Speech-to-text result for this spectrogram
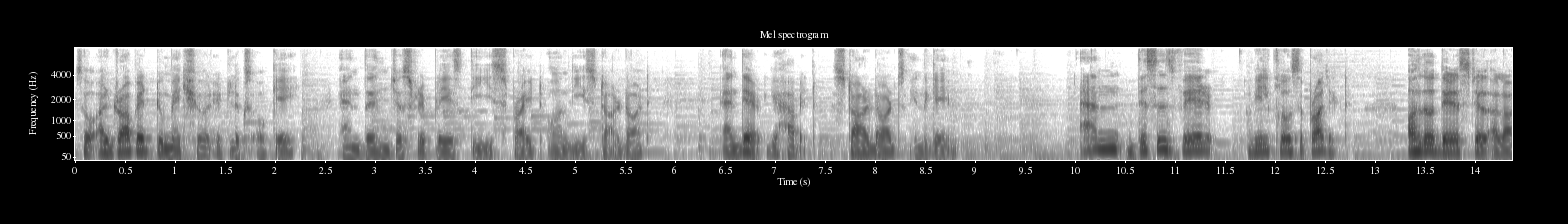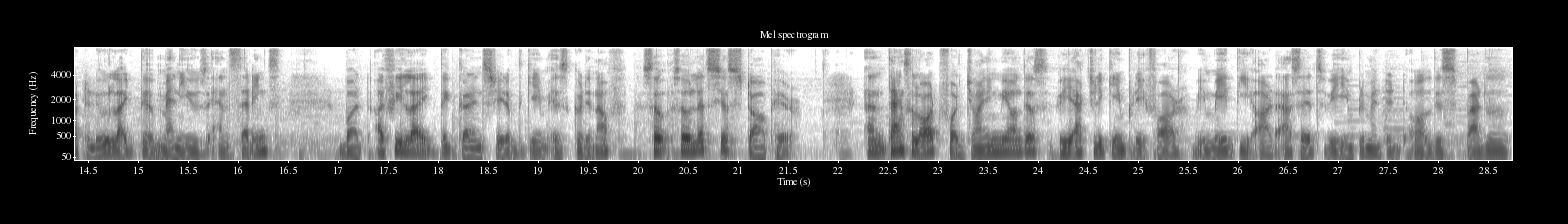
So I'll drop it to make sure it looks okay and then just replace the sprite on the star dot and there you have it, star dots in the game. And this is where we'll close the project. Although there's still a lot to do like the menus and settings, but I feel like the current state of the game is good enough. So, so let's just stop here. And thanks a lot for joining me on this. We actually came pretty far. We made the art assets, we implemented all this paddle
